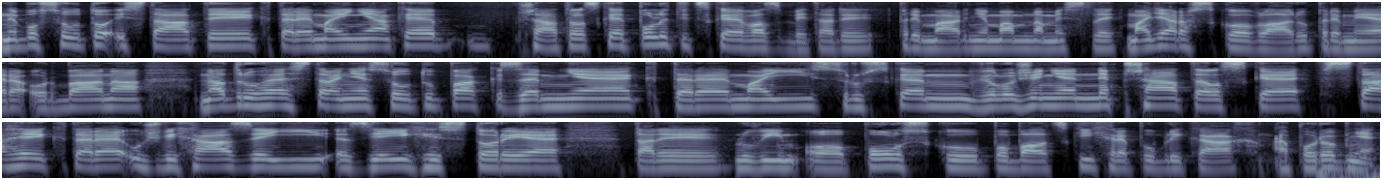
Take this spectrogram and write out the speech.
nebo jsou to to i státy, které mají nějaké přátelské politické vazby. Tady primárně mám na mysli Maďarsko, vládu premiéra Orbána. Na druhé straně jsou tu pak země, které mají s Ruskem vyloženě nepřátelské vztahy, které už vycházejí z jejich historie. Tady mluvím o Polsku, po baltských republikách a podobně.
